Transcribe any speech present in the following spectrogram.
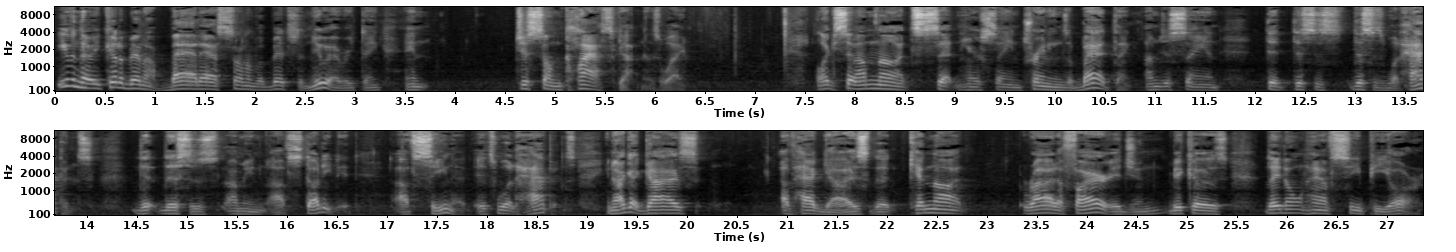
Even though he could have been a badass son of a bitch that knew everything, and just some class got in his way. Like I said, I'm not sitting here saying training's a bad thing. I'm just saying that this is this is what happens. That this is, I mean, I've studied it, I've seen it. It's what happens. You know, I got guys, I've had guys that cannot ride a fire engine because they don't have CPR,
